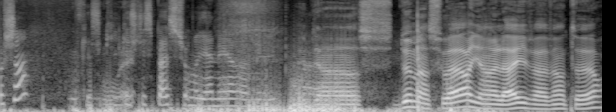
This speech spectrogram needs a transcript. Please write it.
Prochain. Qu'est-ce qui, Ouais. qu'est-ce qui se passe sur Ryanair, euh, Eh euh, bien, demain soir, il y a un live à 20h.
